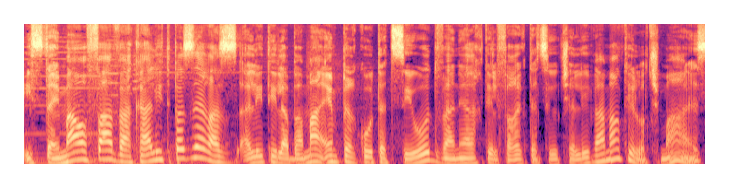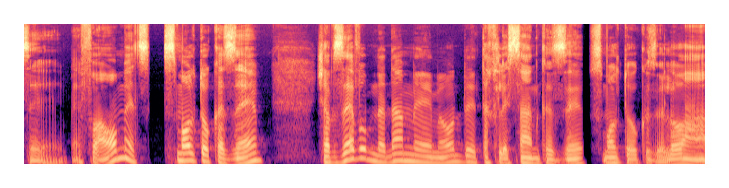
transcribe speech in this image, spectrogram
הסתיימה ההופעה והקהל התפזר, אז עליתי לבמה, הם פירקו את הציוד, ואני הלכתי לפרק את הציוד שלי, ואמרתי לו, תשמע, איזה, איפה האומץ? סמולטוק כזה. עכשיו, זאב הוא בן אדם אה, מאוד אה, תכלסן כזה, סמולטוק זה לא ה...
